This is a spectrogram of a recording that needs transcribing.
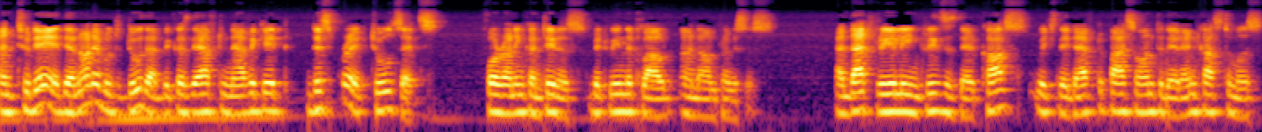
and today they're not able to do that because they have to navigate disparate tool sets for running containers between the cloud and on premises. And that really increases their costs, which they'd have to pass on to their end customers,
